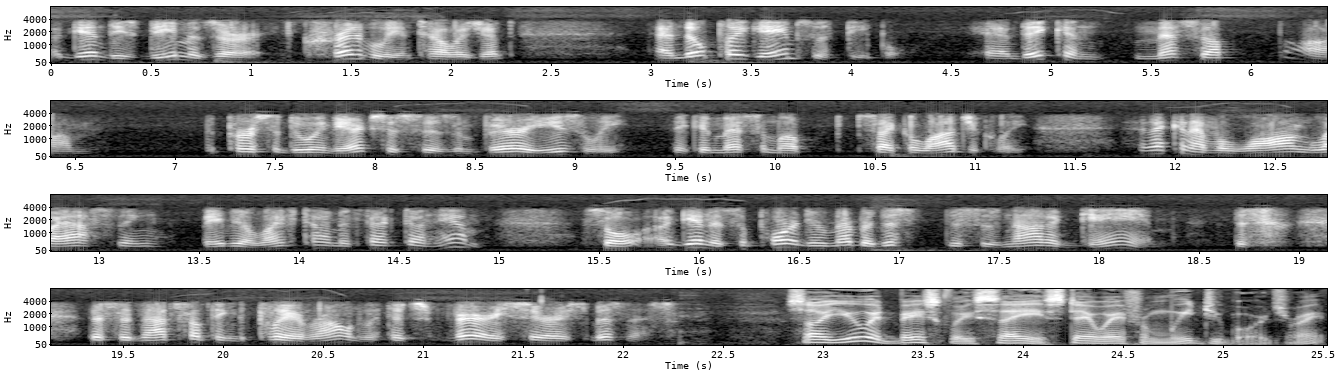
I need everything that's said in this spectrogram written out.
again, these demons are incredibly intelligent, and they'll play games with people, and they can mess up um, the person doing the exorcism very easily. They can mess him up psychologically, and that can have a long-lasting, maybe a lifetime effect on him. So again, it's important to remember this: this is not a game. This this is not something to play around with. It's very serious business. So you would basically say stay away from Ouija boards, right?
